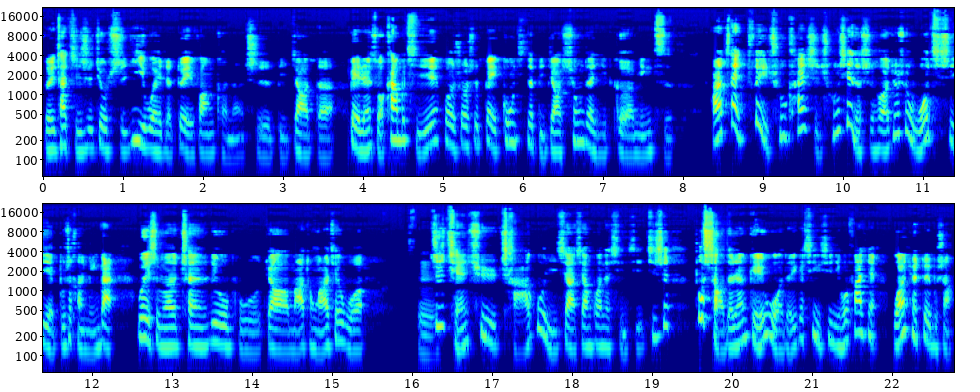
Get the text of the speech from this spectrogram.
所以它其实就是意味着对方可能是比较的被人所看不起，或者说是被攻击的比较凶的一个名词。而在最初开始出现的时候，就是我其实也不是很明白为什么称利物浦叫马桶，而且我之前去查过一下相关的信息，其实不少的人给我的一个信息，你会发现完全对不上，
